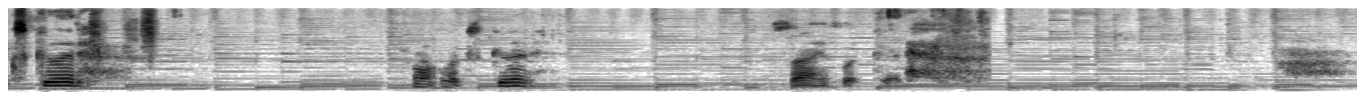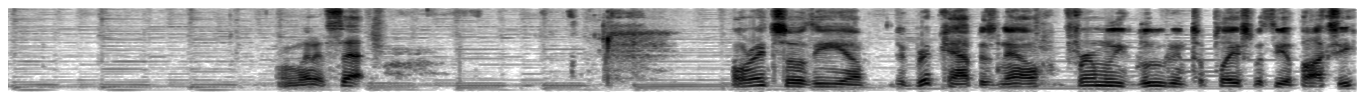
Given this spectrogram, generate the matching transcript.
Looks good. Front looks good. Sides look good. And let it set. All right, so the uh, the grip cap is now firmly glued into place with the epoxy.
